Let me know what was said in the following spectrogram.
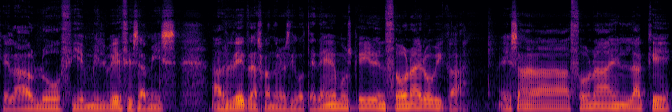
que la hablo cien mil veces a mis atletas cuando les digo tenemos que ir en zona aeróbica, esa zona en la que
